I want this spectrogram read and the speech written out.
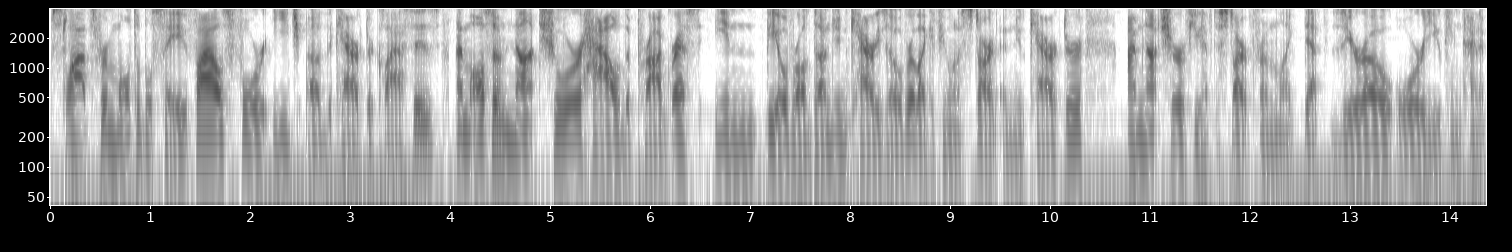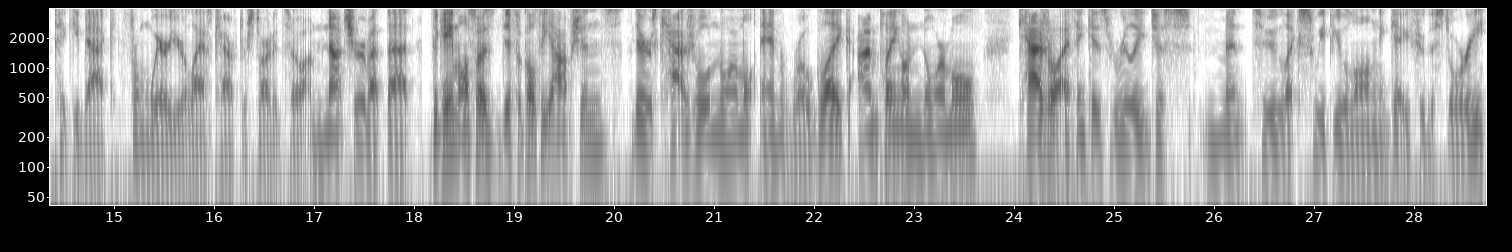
slots for multiple save files for each of the character classes. I'm also not sure how the progress in the overall dungeon carries over. Like if you want to start a new character, I'm not sure if you have to start from like depth zero or you can kind of piggyback from where your last character started. So I'm not sure about that. The game also has difficulty options. There's casual, normal, and roguelike. I'm playing on normal. Casual, I think, is really just meant to like sweep you along and get you through the story.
